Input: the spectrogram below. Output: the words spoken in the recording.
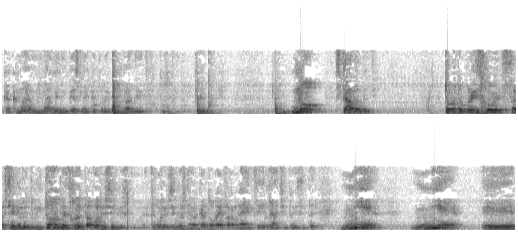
как манна небесная, которая падает в пустыню. Но, стало быть, то, что происходит со всеми людьми, то, что происходит по воле Всевышнего, это воля Всевышнего, которая оформляется иначе. То есть это не, не, э,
